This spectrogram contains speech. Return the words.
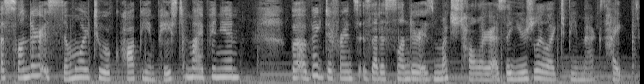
A Slender is similar to a copy and paste, in my opinion, but a big difference is that a Slender is much taller as they usually like to be max height,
